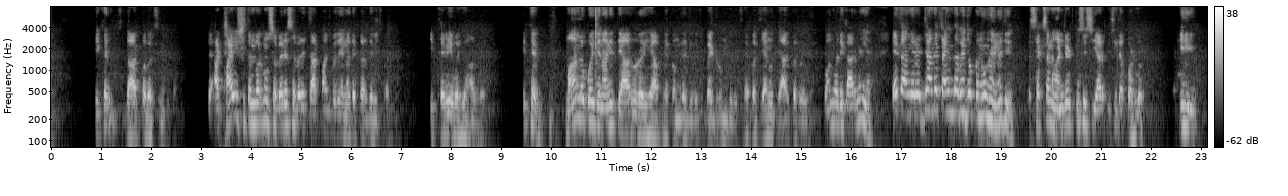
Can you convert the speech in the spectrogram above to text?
ਠੀਕ ਹੈ ਜੀ ਸਰਦਾਰ ਭਗਤ ਸਿੰਘ ਜੀ ਦਾ। ਤੇ 28 ਸਤੰਬਰ ਨੂੰ ਸਵੇਰੇ ਸਵੇਰੇ 4-5 ਵਜੇ ਇਹਨਾਂ ਦੇ ਘਰ ਦੇ ਵਿੱਚ ਬੈਠੇ ਇੱਥੇ ਵੀ ਵਹੀ ਹਾਲ ਹੋਇਆ। ਇੱਥੇ। ਮੰਨ ਲਓ ਕੋਈ ਜਨਾਨੀ ਤਿਆਰ ਹੋ ਰਹੀ ਹੈ ਆਪਣੇ ਕਮਰੇ ਦੇ ਵਿੱਚ ਬੈੱਡਰੂਮ ਦੇ ਵਿੱਚ ਹੈ ਬੱਚਿਆਂ ਨੂੰ ਤਿਆਰ ਕਰ ਰਹੀ ਹੈ ਤੁਹਾਨੂੰ ਅਧਿਕਾਰ ਨਹੀਂ ਹੈ। ਇਹ ਤਾਂ ਅੰਗਰੇਜ਼ਾਂ ਦੇ ਟਾਈਮ ਦਾ ਵੀ ਜੋ ਕਾਨੂੰਨ ਹੈ ਨਾ ਜੀ ਸੈਕਸ਼ਨ 100 ਤੁਸੀਂ ਸੀਆਰਪੀਸੀ ਦਾ ਪੜ੍ਹ ਲਓ ਕਿ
